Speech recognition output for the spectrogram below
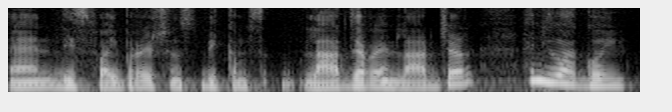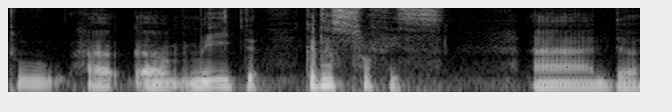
and these vibrations becomes larger and larger and you are going to have, uh, meet catastrophes and uh,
